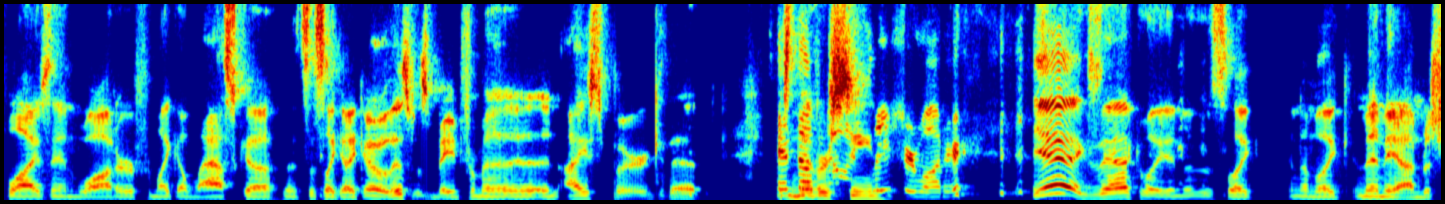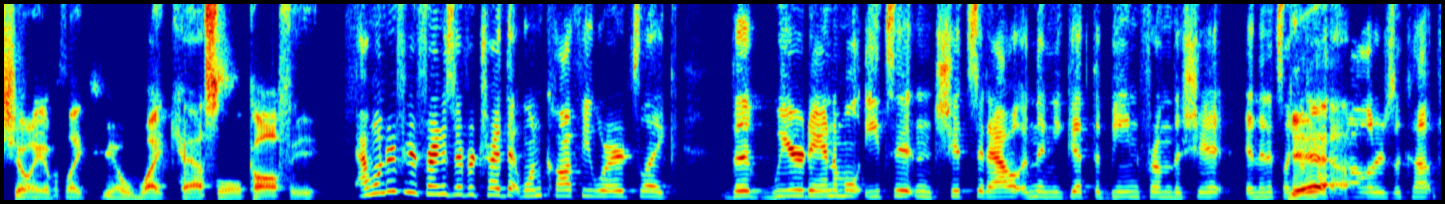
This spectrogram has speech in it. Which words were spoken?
flies in water from like Alaska. It's just like like oh, this was made from a, an iceberg that has never seen glacier water. yeah, exactly. And then it's like, and I'm like, and then yeah, I'm just showing up with like you know White Castle coffee. I wonder if your friend has ever tried that one coffee where it's like the weird animal eats it and shits it out, and then you get the bean from the shit, and then it's like yeah dollars a cup.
